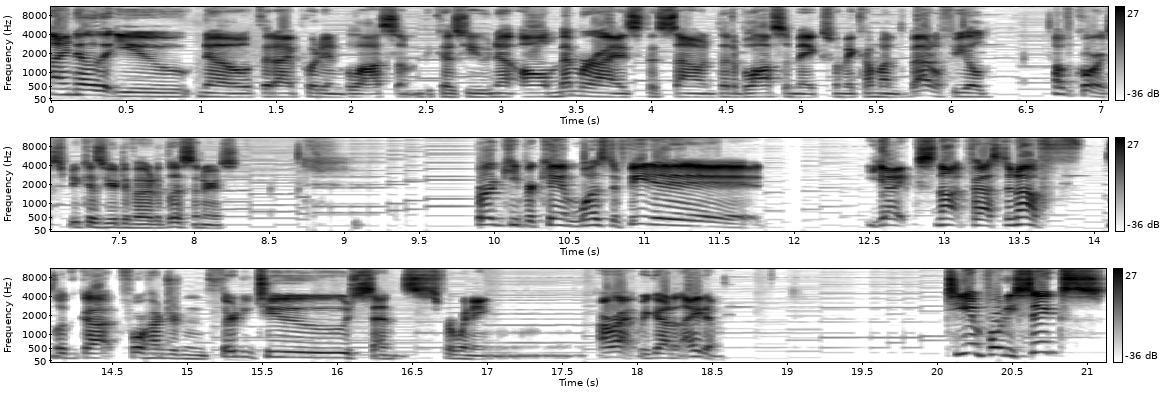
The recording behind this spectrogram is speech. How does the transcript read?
I know that you know that I put in Blossom because you all memorized the sound that a Blossom makes when they come onto the battlefield. Of course, because you're devoted listeners. Birdkeeper Kim was defeated! Yikes, not fast enough! Look, got 432 cents for winning. Alright, we got an item. TM46!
